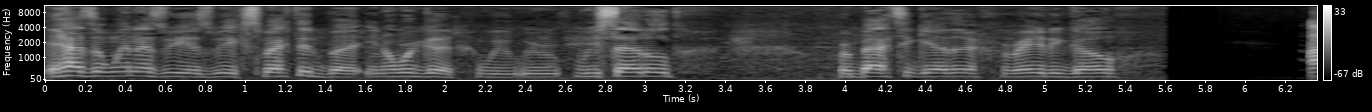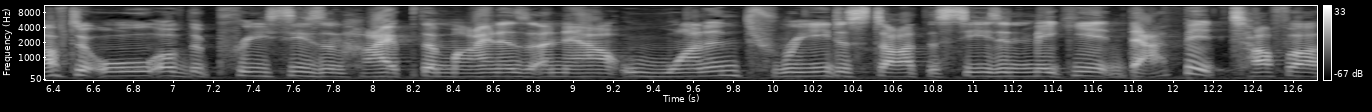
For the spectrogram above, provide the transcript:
it has a win as we as we expected, but you know, we're good. We we, we settled. We're back together, ready to go. After all of the preseason hype, the Miners are now one and three to start the season, making it that bit tougher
